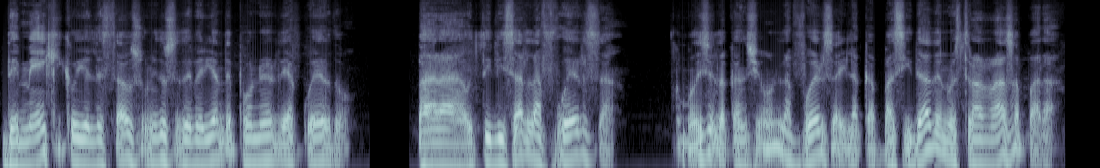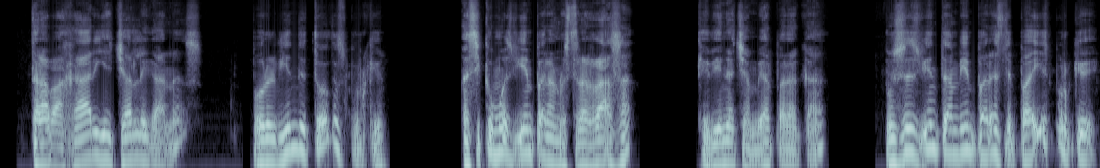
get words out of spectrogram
de México y el de Estados Unidos se deberían de poner de acuerdo para utilizar la fuerza, como dice la canción, la fuerza y la capacidad de nuestra raza para trabajar y echarle ganas por el bien de todos, porque así como es bien para nuestra raza, que viene a chambear para acá, pues es bien también para este país, porque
